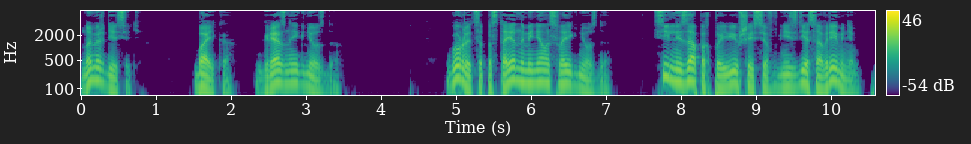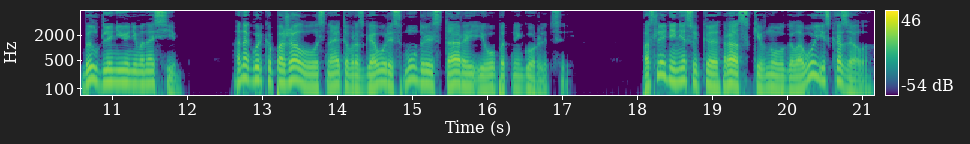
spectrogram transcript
Номер 10. Байка. Грязные гнезда. Горлица постоянно меняла свои гнезда. Сильный запах, появившийся в гнезде со временем, был для нее невыносим. Она горько пожаловалась на это в разговоре с мудрой, старой и опытной горлицей. Последняя несколько раз кивнула головой и сказала.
